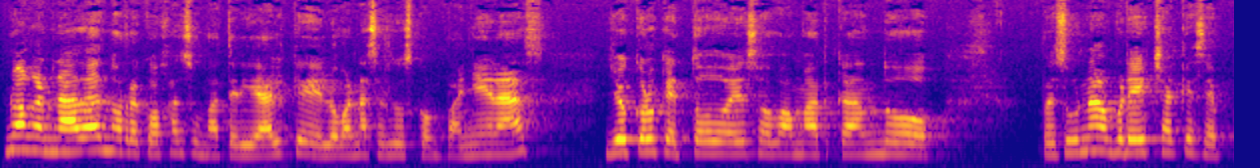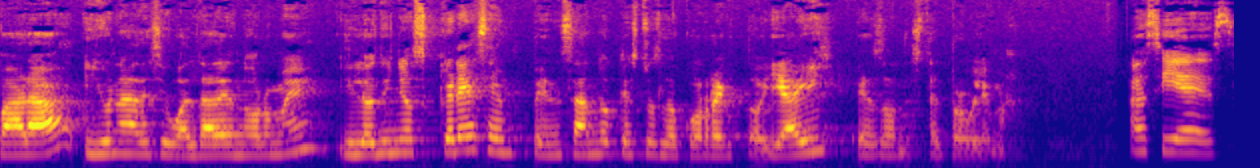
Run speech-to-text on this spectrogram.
no hagan nada, no recojan su material, que lo van a hacer sus compañeras. Yo creo que todo eso va marcando pues una brecha que separa y una desigualdad enorme y los niños crecen pensando que esto es lo correcto y ahí es donde está el problema. Así es.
